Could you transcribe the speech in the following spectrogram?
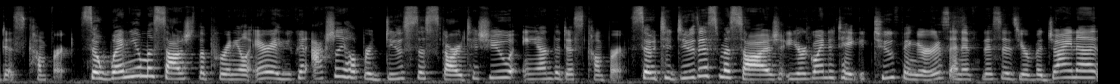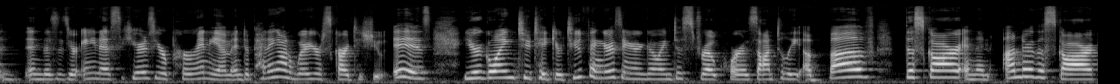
discomfort. So when you massage the perineal area, you can actually help reduce the scar tissue and the discomfort. So to do this massage, you're going to take two fingers, and if this is your vagina and this is your anus, here's your perineum, and depending on where your scar tissue is, you're going to take your two fingers and you're going to stroke horizontally above the scar and then under the scar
